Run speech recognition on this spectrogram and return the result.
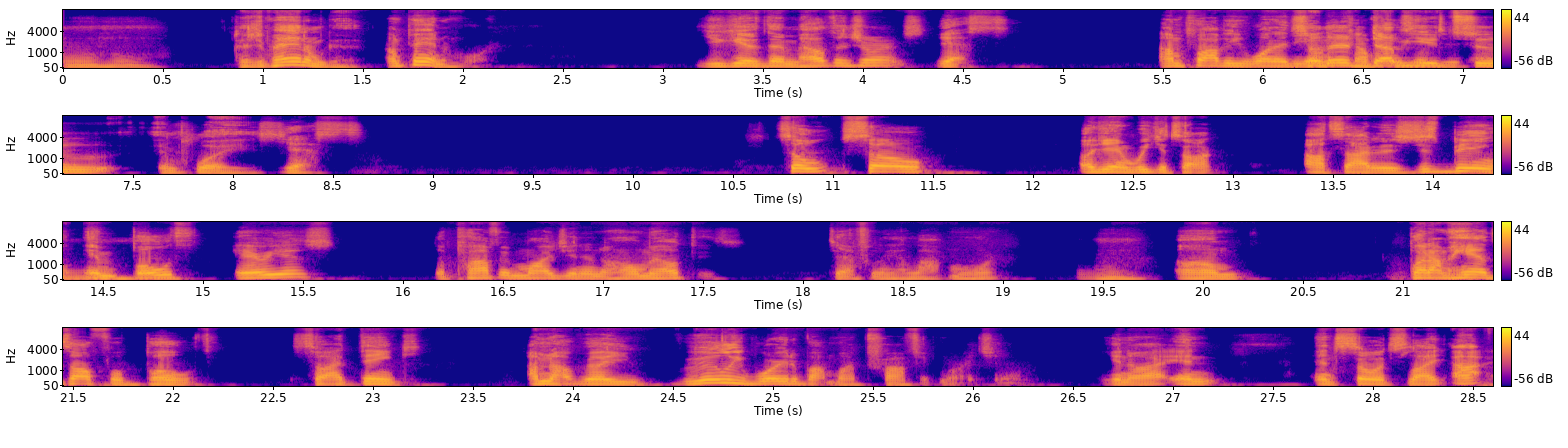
Mm-hmm. because you're paying them good. I'm paying them more. You give them health insurance, Yes. I'm probably one of the so they're W two employees. Yes. So so again, we could talk outside of this. Just being in Mhm. both areas, the profit margin in the home health is definitely a lot more. Mhm. Um, but I'm hands off for both. So I think I'm not really really worried about my profit margin. You know, and and so it's like I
